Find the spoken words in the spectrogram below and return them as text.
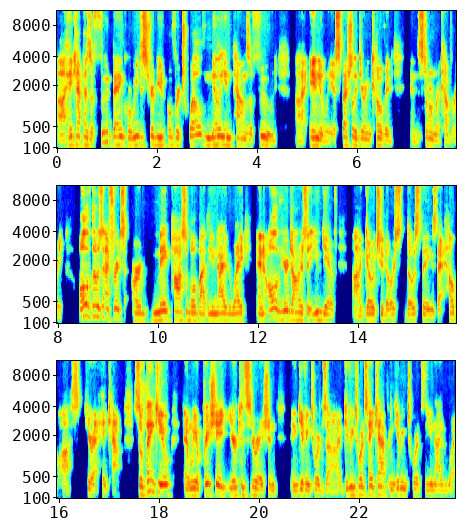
Uh, HACAP has a food bank where we distribute over 12 million pounds of food uh, annually, especially during COVID and storm recovery. All of those efforts are made possible by the United Way, and all of your dollars that you give uh, go to those those things that help us here at HACAP. So thank you, and we appreciate your consideration in giving towards uh, giving towards HACAP and giving towards the United Way.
